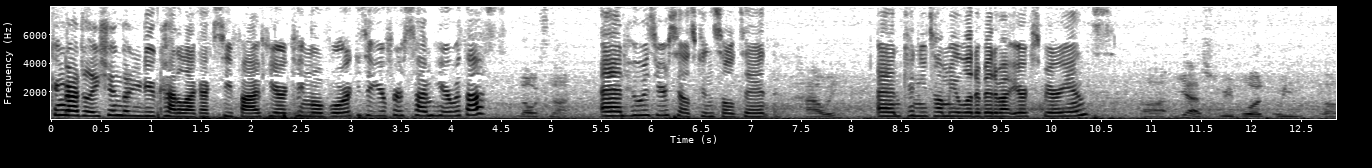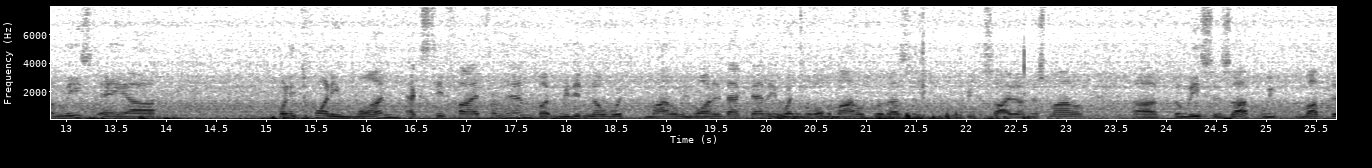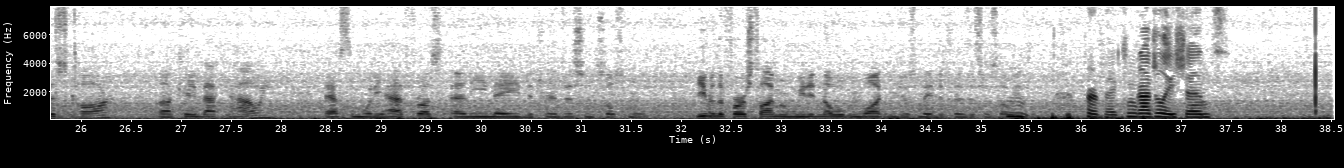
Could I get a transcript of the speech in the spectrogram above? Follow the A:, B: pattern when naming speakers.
A: Congratulations on your new Cadillac XT5 here at King O'Rourke. Is it your first time here with us?
B: No, it's not.
A: And who is your sales consultant?
B: Howie?
A: And can you tell me a little bit about your experience?
B: Uh, yes, we bought, we uh, leased a uh, 2021 XT5 from him, but we didn't know what model we wanted back then. He went through all the models with us and we decided on this model. Uh, the lease is up. We love this car. Uh, came back to Howie, asked him what he had for us, and he made the transition so smooth. Even the first time when we didn't know what we want, he just made the transition so mm. easy.
A: Perfect. Congratulations.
